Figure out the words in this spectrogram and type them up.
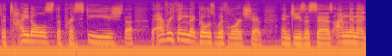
the titles, the prestige, the, the everything that goes with lordship. And Jesus says, I'm going to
